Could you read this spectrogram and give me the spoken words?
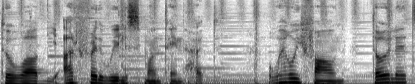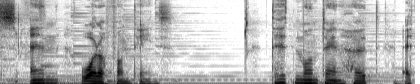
toward the Alfred Wills mountain hut, where we found toilets and water fountains. That mountain hut at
